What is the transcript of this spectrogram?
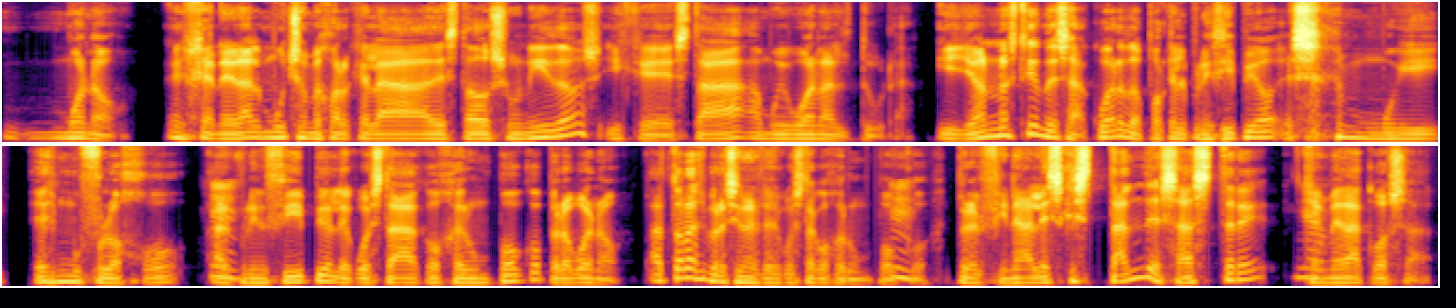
bueno, en general mucho mejor que la de Estados Unidos y que está a muy buena altura. Y yo no estoy en desacuerdo porque el principio es muy, es muy flojo. Al Mm. principio le cuesta coger un poco, pero bueno, a todas las versiones les cuesta coger un poco. Pero el final es que es tan desastre que Mm. Me da cosa.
